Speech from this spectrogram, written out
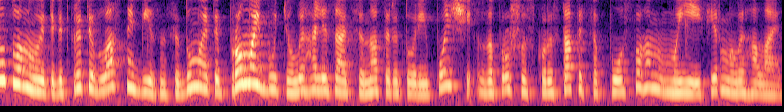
ви плануєте відкрити власний бізнес і думаєте про майбутню легалізацію на території Польщі, запрошую скористатися послугами моєї фірми Legaline.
